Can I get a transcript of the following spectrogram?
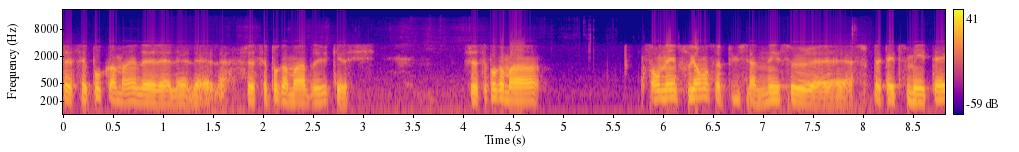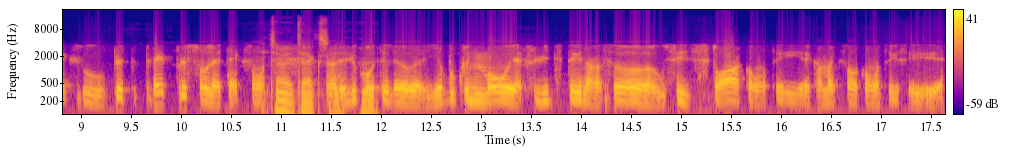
je sais pas comment je sais pas comment dire que si- je sais pas comment son influence a pu s'amener sur, euh, sur peut-être mes textes ou peut- peut-être plus sur le texte. On-. Dans ouais. lu côté, là, il y a beaucoup de mots, il y a fluidité dans ça, euh, ou ces histoires contées, euh, comment ils sont contées, c'est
